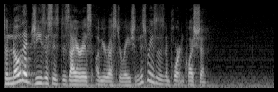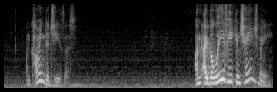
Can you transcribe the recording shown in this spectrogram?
So know that Jesus is desirous of your restoration. This raises an important question. I'm coming to Jesus. I'm, i believe he can change me.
